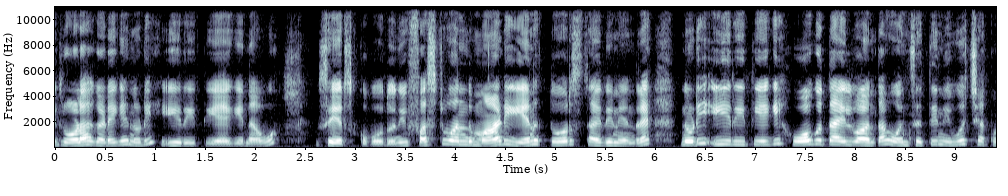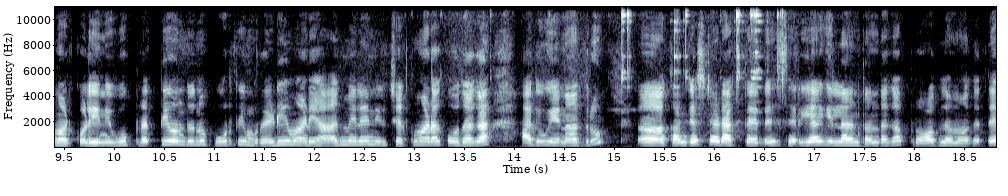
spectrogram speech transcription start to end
ಇದ್ರೊಳಗಡೆಗೆ ನೋಡಿ ಈ ರೀತಿಯಾಗಿ ನಾವು ಸೇರಿಸ್ಕೋಬೋದು. ನೀವು ಫಸ್ಟ್ ಒಂದು ಮಾಡಿ ಏನಕ್ಕೆ ತೋರಿಸ್ತಾ ಇದ್ದೀನಿ ಅಂದರೆ, ನೋಡಿ ಈ ರೀತಿಯಾಗಿ ಹೋಗುತ್ತಾ ಇಲ್ವಾ ಅಂತ ಒಂದು ಸತಿ ನೀವು ಚೆಕ್ ಮಾಡ್ಕೊಳ್ಳಿ. ನೀವು ಪ್ರತಿಯೊಂದನ್ನು ಪೂರ್ತಿ ರೆಡಿ ಮಾಡಿ ಆದಮೇಲೆ ನೀವು ಚೆಕ್ ಮಾಡೋಕ್ಕೆ ಹೋದಾಗ ಅದು ಏನಾದರೂ ಕಂಜೆಸ್ಟೆಡ್ ಆಗ್ತಾ ಇದೆ, ಸರಿಯಾಗಿಲ್ಲ ಅಂತಂದಾಗ ಪ್ರಾಬ್ಲಮ್ ಆಗುತ್ತೆ.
